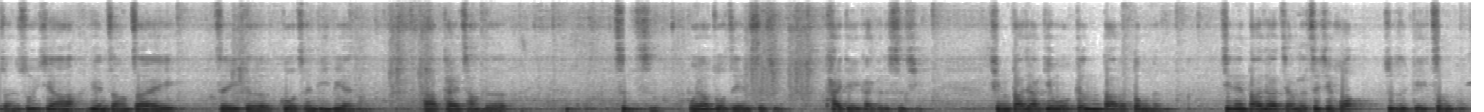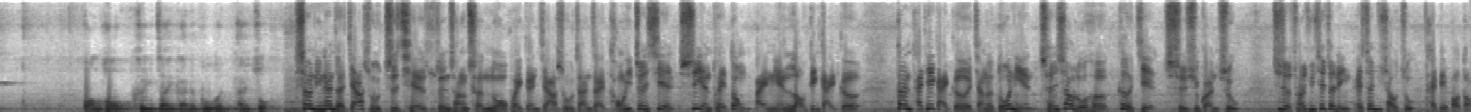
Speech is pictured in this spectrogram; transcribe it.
转述一下院长在这一个过程里面，他开场的致辞：我要做这件事情，台铁改革的事情，请大家给我更大的动能。今天大家讲的这些话，就是给政府往后可以再改的部分来做。向罹难者家属致歉，孙昌承诺会跟家属站在同一阵线，誓言推动百年老店改革。但台铁改革讲了多年，成效如何？各界持续关注。记者传讯谢振林，S N G 小组台北报道。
